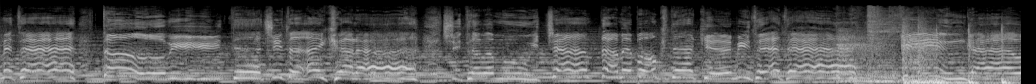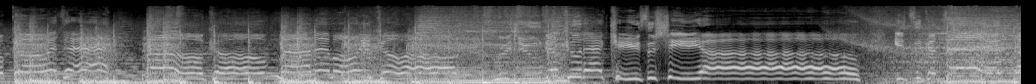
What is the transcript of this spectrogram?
めて飛び立ちたいから下は向いちゃダメ僕だけ見てて銀河を越えてどこまでも行こう。無重力でキスしよう。いつか絶対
